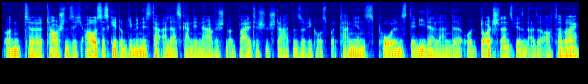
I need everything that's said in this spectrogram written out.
und äh, tauschen sich aus. Es geht um die Minister aller skandinavischen und baltischen Staaten sowie Großbritanniens, Polens, der Niederlande und Deutschlands. Wir sind also auch dabei.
